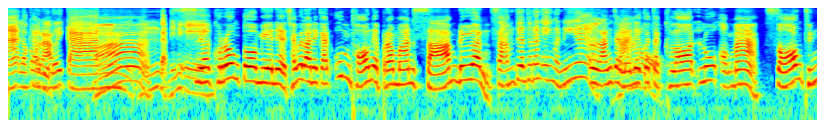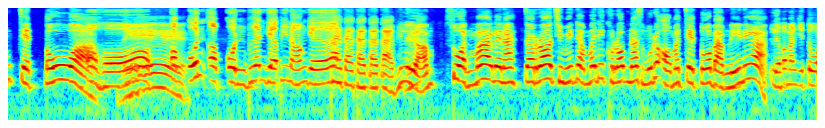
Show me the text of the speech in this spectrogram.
นะ เราก็มาอครัยู่บด้วยกันอ่าอืมแบบนี้นี่เองเสือโคร่งตัวเมียเนี่ยใช้เวลาในการอุ้มท้องเนี่ยประมาณ 3 เดือนสามเดือนเท่านั้นเองเหรอเนี่ยหลังจากนั้นเนี่ยว้าวก็จะคลอดลูกออกมา2ถึง7ตัวโอ้โหนี่อบอุ่นอบอุ่นเพื่อนเยอะพี่น้องเยอะแต่แต่แต่แต่แต่พี่เหลือม ส่วนมากเนี่ยนะ จะรอดชีวิตเนี่ยไม่ได้ครบนะ สมมุติว่าออกมา 7 ตัวแบบนี้เนี่ยเหลือประมาณกี่ตัว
